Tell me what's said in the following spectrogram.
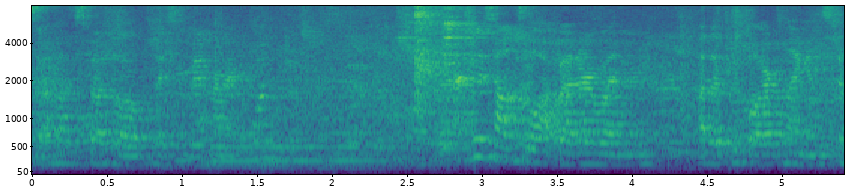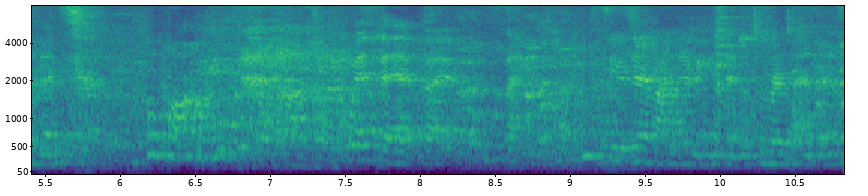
so it a special place in my heart. Actually sounds a lot better when other people are playing instruments along with it, but it's, like, use your imagination to pretend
